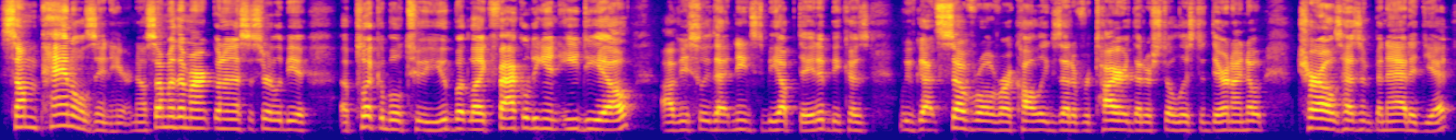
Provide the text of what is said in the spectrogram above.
some panels in here. Now some of them aren't going to necessarily be applicable to you, but like faculty and EDL, obviously that needs to be updated because we've got several of our colleagues that have retired that are still listed there, and I know Charles hasn't been added yet.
